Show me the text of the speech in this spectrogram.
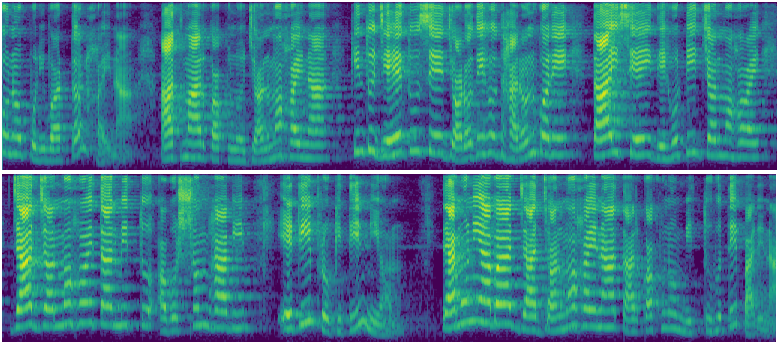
কোনো পরিবর্তন হয় না। আত্মার কখনো জন্ম হয় না, কিন্তু যেহেতু সে জড়দেহ ধারণ করে, তাই সেই দেহটির জন্ম হয়। যার জন্ম হয় তার মৃত্যু অবশ্যম্ভাবী। এটি প্রকৃতির নিয়ম। তেমনি আবার যার জন্ম হয় না, তার কখনো মৃত্যু হতে পারে না।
